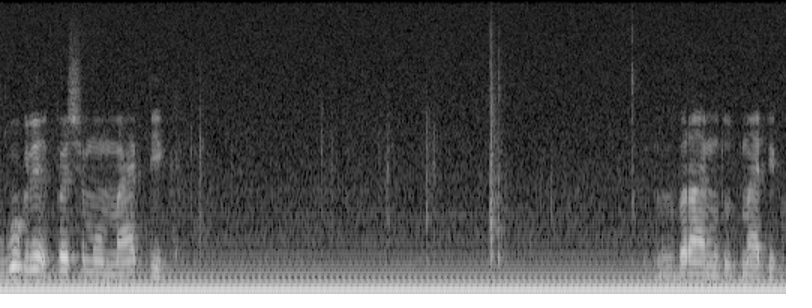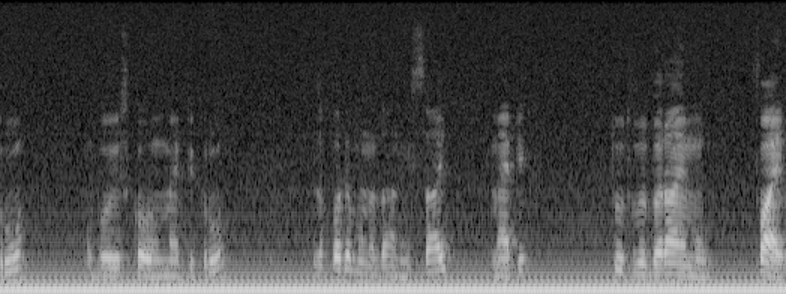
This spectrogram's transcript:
В Google пишемо Mapic. Вибираємо тут Mapic.ru, обов'язково Mapic.ru. Заходимо на даний сайт Mapic. Тут вибираємо файл.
